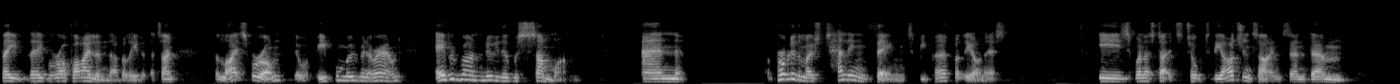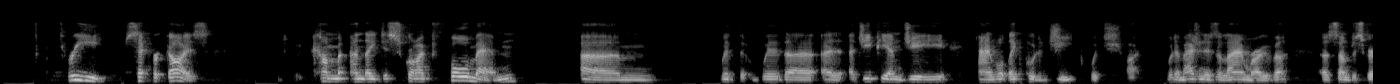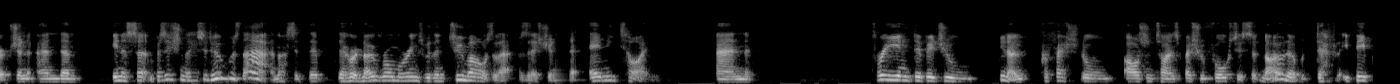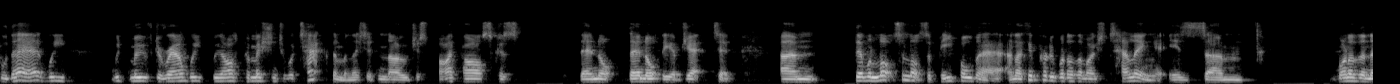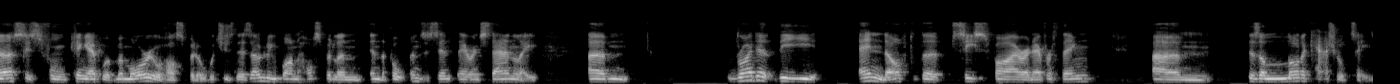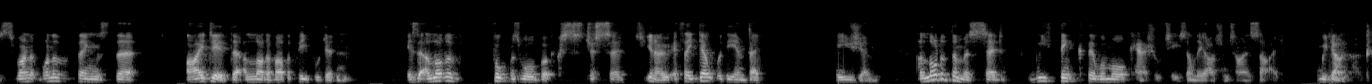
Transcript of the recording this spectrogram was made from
they, they were off island, I believe, at the time. The lights were on, there were people moving around. Everyone knew there was someone. And probably the most telling thing, to be perfectly honest, is when I started to talk to the Argentines, and um, three separate guys come and they described four men um, with with a, a, a, GPMG and what they called a Jeep, which I would imagine is a Land Rover of some description, and um, in a certain position. They said, "Who was that?" And I said, "There, there are no Royal Marines within two miles of that position at any time." And three individual you know, professional Argentine special forces said, no, there were definitely people there. We we moved around. We we asked permission to attack them, and they said no, just bypass because they're not they're not the objective. Um, there were lots and lots of people there, and I think probably one of the most telling is um, one of the nurses from King Edward Memorial Hospital, which is there's only one hospital in, in the Falklands. It's in, there in Stanley. Um, right at the end, after the ceasefire and everything, um, there's a lot of casualties. One, one of the things that I did that a lot of other people didn't is that a lot of Falklands War books just said, you know, if they dealt with the invasion, a lot of them have said, we think there were more casualties on the Argentine side. We don't know.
